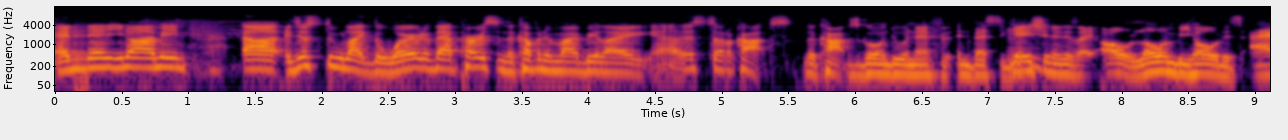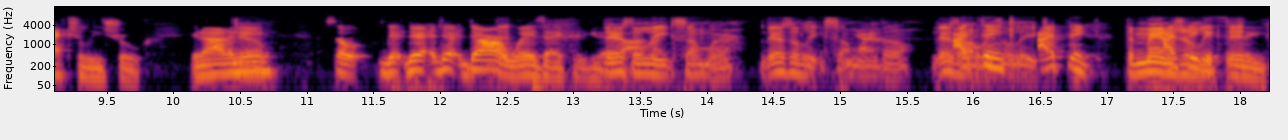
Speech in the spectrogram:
And then, you know what I mean? Uh, just through like the word of that person, the company might be like, yeah, let's tell the cops. The cops go and do an Mm-hmm. investigation, and it's like, oh, lo and behold, it's actually true. You know what I Yeah. mean? So there, there, there, there are Th- ways that it could get. There's a leak somewhere. There's a leak somewhere Yeah. though. There's I always think. a leak. I think. the I manager think leaked it. leak.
